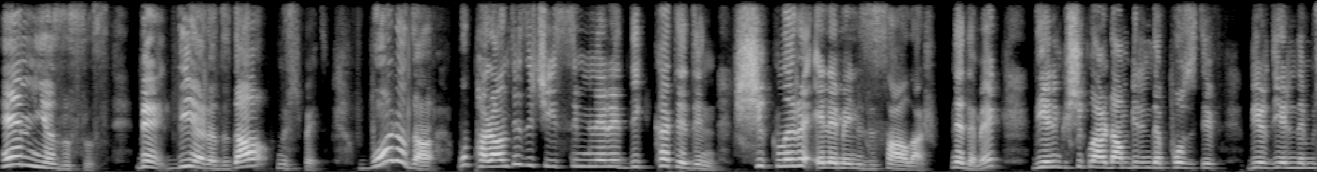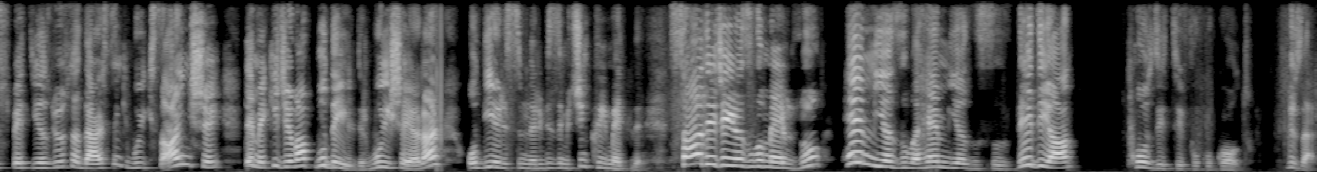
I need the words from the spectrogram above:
hem yazısız ve diğer adı da müspet. Bu arada bu parantez içi isimlere dikkat edin. Şıkları elemenizi sağlar. Ne demek? Diyelim ki şıklardan birinde pozitif, bir diğerinde müspet yazıyorsa dersin ki bu ikisi aynı şey. Demek ki cevap bu değildir. Bu işe yarar. O diğer isimleri bizim için kıymetli. Sadece yazılı mevzu hem yazılı hem yazısız dediği an pozitif hukuk oldu. Güzel.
